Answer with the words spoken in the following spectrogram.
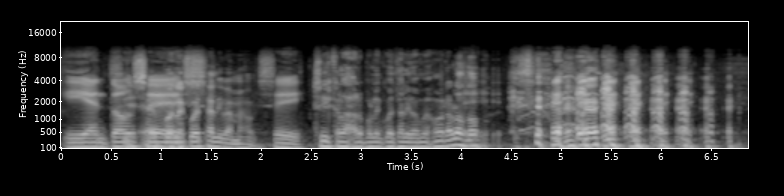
Y entonces. Sí, eh, por la encuesta le iba mejor. Sí. Sí, claro, por la encuesta le iba mejor a los dos.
